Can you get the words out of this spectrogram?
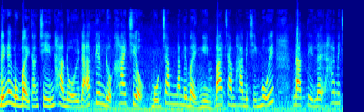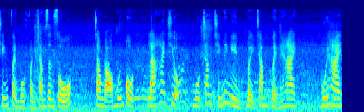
Đến ngày 7 tháng 9, Hà Nội đã tiêm được 2 triệu 457.329 mũi, đạt tỷ lệ 29,1% dân số. Trong đó mũi 1 là 2 triệu 190.772, mũi 2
